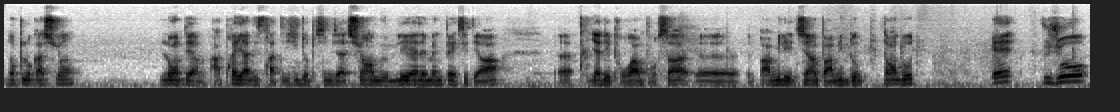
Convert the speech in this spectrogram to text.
Donc location long terme. Après, il y a des stratégies d'optimisation en meublé, LMNP, etc. Euh, il y a des programmes pour ça, euh, parmi les tiens, parmi tant d'autres. Et toujours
